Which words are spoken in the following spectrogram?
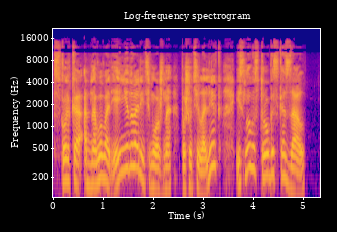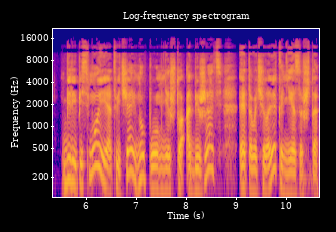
«Сколько одного варенья наварить можно?» — пошутил Олег и снова строго сказал — Бери письмо и отвечай, но помни, что обижать этого человека не за что.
